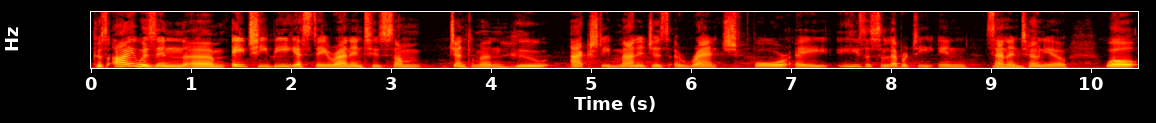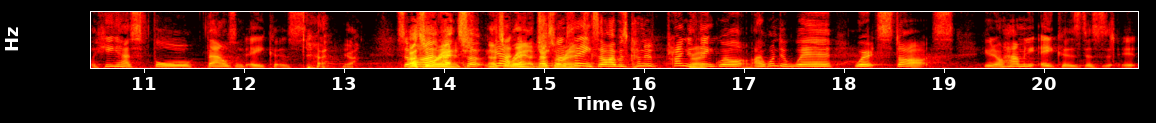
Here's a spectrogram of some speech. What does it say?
Because I was in um, HEB yesterday, ran into some gentleman who actually manages a ranch for a. He's a celebrity in San Mm-hmm. Antonio. Well, he has four thousand acres. Yeah. So That's a I- I- ranch. so That's yeah, a that- ranch. that's That's a what I'm saying. So I was kind of trying to Right. think. Well, I wonder where where it starts. You know, how many acres does it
